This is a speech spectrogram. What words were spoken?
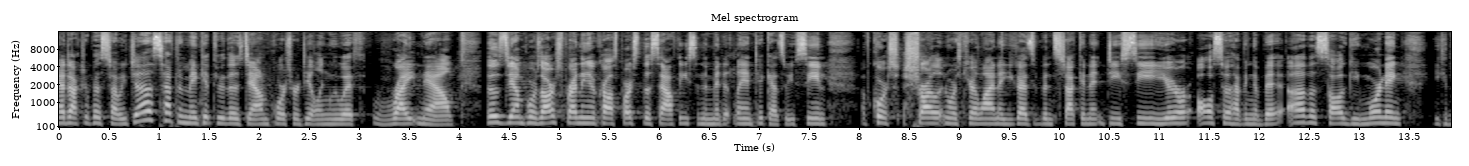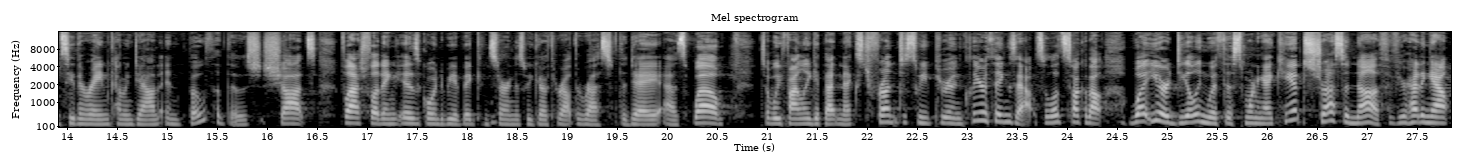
Yeah, Dr. Postel, we just have to make it through those downpours we're dealing with right now. Those downpours are spreading across parts of the southeast and the mid-Atlantic, as we've seen. Of course, Charlotte, North Carolina, you guys have been stuck in it. D.C., you're also having a bit of a soggy morning. You can see the rain coming down in both of those shots. Flash flooding is going to be a big concern as we go throughout the rest of the day as well. So we finally get that next front to sweep through and clear things out. So let's talk about what you're dealing with this morning. I can't stress enough if you're heading out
